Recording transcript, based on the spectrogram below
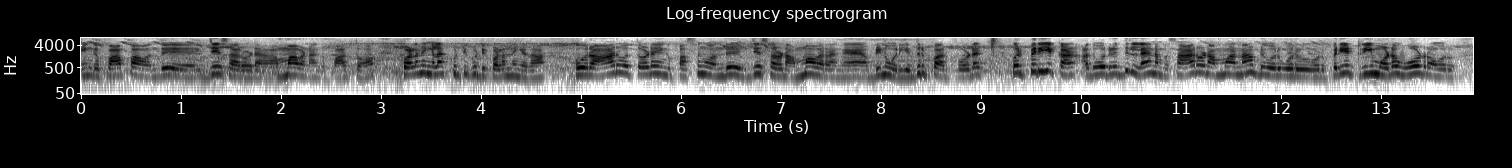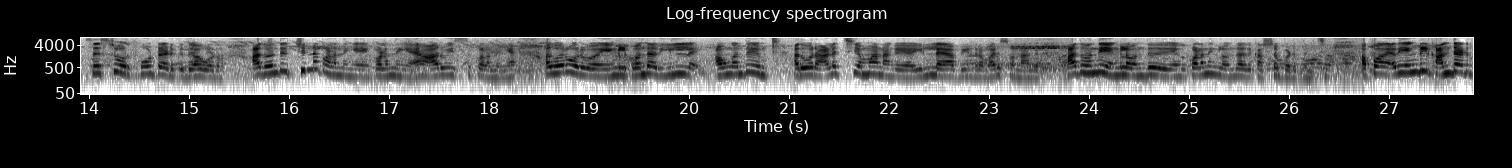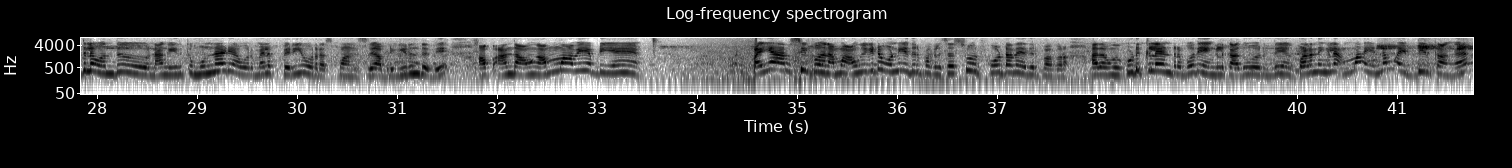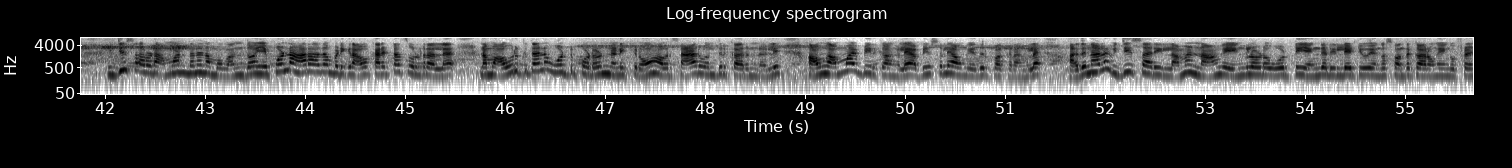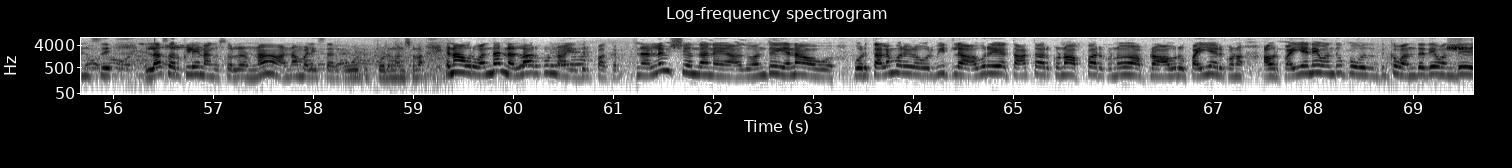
எங்கள் பாப்பா வந்து விஜய் சாரோட அம்மாவை நாங்கள் பார்த்தோம். குழந்தைங்களாம் குட்டி குட்டி குழந்தைங்க தான். ஒரு ஆர்வத்தோட எங்கள் பசங்க வந்து விஜய் சாரோட அம்மா வராங்க அப்படின்னு ஒரு எதிர்பார்ப்போட ஒரு பெரிய க அது ஒரு இது இல்லை நம்ம சாரோட அம்மானா அப்படி ஒரு ஒரு ஒரு பெரிய ட்ரீமோட ஓடுறோம். ஒரு செஸ்ட்டு ஒரு ஃபோட்டோ எடுக்குதாக ஓடுறோம். அது வந்து சின்ன குழந்தைங்க என் குழந்தைங்க ஆறு வயசு குழந்தைங்க. அது ஒரு ஒரு எங்களுக்கு வந்து அது இல்லை. அவங்க வந்து அது ஒரு அலட்சியமாக நாங்கள் இல்லை அப்படின்ற மாதிரி சொன்னாங்க. அது வந்து எங்களை வந்து எங்கள் குழந்தைங்கள வந்து அது கஷ்டப்படுத்துச்சு அப்போ அது எங்களுக்கு அந்த இடத்துல வந்து நாங்கள் இதுக்கு முன்னாடி அவர் மேலே பெரிய ஒரு ரெஸ்பான்ஸு அப்படி இருந்தது. அப் அந்த அவங்க அம்மாவே அப்படியே பையன் அரசியலுக்கு வந்து நம்ம அவங்க கிட்ட ஒன்றும் எதிர்பார்க்கல. ஜஸ்ட் ஒரு ஃபோட்டோ தான் எதிர்பார்க்குறோம். அது அவங்க கொடுக்கலன்ற போது எங்களுக்கு அதுவும் வந்து என் குழந்தைங்களே அம்மா என்னம்மா எப்படி இருக்காங்க? விஜய் சாரோட அம்மான்னு தானே நம்ம வந்தோம். என் பொண்ணு ஆறாவது தான் படிக்கிறா அவள் கரெக்டாக சொல்கிறாள் நம்ம அவருக்கு தானே ஓட்டு போடணும்னு நினைக்கிறோம். அவர் சார் வந்திருக்காருன்னு அவங்க அம்மா இப்படி இருக்காங்களே அப்படின்னு சொல்லி அவங்க எதிர்பார்க்குறாங்களே. அதனால விஜய் சார் இல்லாமல் நாங்கள் எங்களோட ஓட்டு எங்கள் ரிலேட்டிவ் எங்கள் சொந்தக்காரவங்க எங்கள் ஃப்ரெண்ட்ஸு எல்லா சர்க்கிளையும் நாங்கள் சொல்லணும்னா அண்ணாமலை சாருக்கு ஓட்டு போடுங்கன்னு சொல்லலாம். ஏன்னா அவர் வந்தால் நல்லாயிருக்கும்னு நான் எதிர்பார்க்குறேன். நல்ல விஷயம் தானே. அது வந்து ஏன்னா ஒரு தலைமுறையில் ஒரு வீட்டில் அவரே தாத்தா இருக்கணும் அப்பா இருக்கணும் அப்புறம் அவர் பையன் இருக்கணும். அவர் பையனே வந்து இப்போ இதுக்கு வந்ததே வந்து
